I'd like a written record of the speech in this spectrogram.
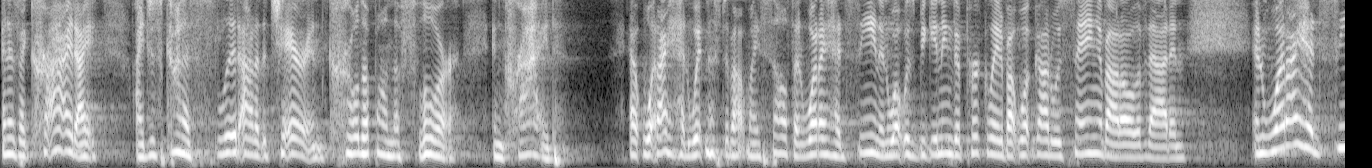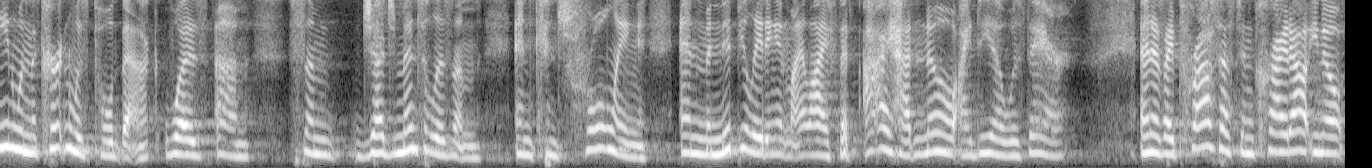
And as I cried, I, I just kind of slid out of the chair and curled up on the floor and cried at what I had witnessed about myself and what I had seen and what was beginning to percolate about what God was saying about all of that. And, and what I had seen when the curtain was pulled back was um, some judgmentalism and controlling and manipulating in my life that I had no idea was there. And as I processed and cried out, you know,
